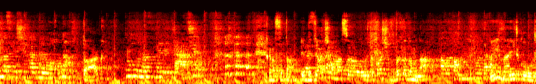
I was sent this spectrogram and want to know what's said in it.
У нас є ще гардеробна? Так, Тут у нас є дитяче. красота. І дитяча у нас е, також з виходом на Балкон. Ну, давай. і на річку Уж.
